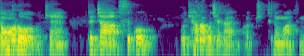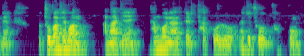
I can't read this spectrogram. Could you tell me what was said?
영어로 이렇게 글자 쓰고 이렇게 하라고 제가 얼핏 들은 것 같은데 두 번, 세 번 안 하게 한 번에 할 때 다 그걸로 해도 좋을 것 같고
